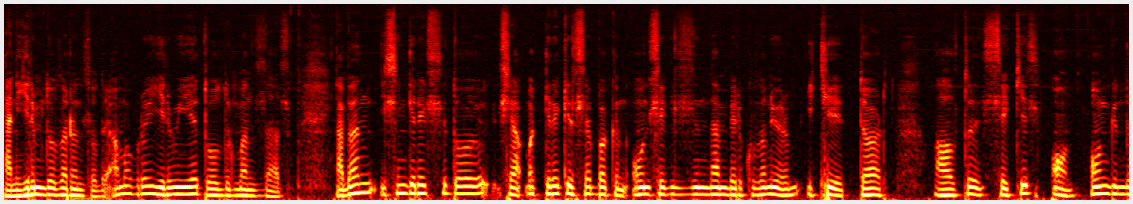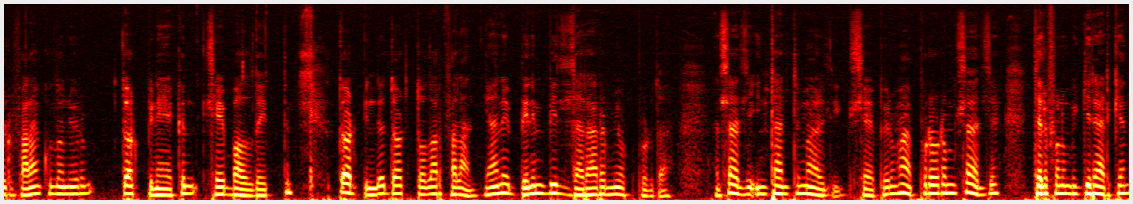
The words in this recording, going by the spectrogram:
Yani 20 dolarınız oluyor. Ama burayı 20'ye doldurmanız lazım. Ya ben işin gerekirse doğru şey yapmak gerekirse bakın 18'inden beri kullanıyorum. 2 4 6 8 10 10 gündür falan kullanıyorum. 4000'e yakın şey balda ettim. 4000'de 4 dolar falan. Yani benim bir zararım yok burada. Sadece internetimi har- şey yapıyorum. Ha programı sadece telefonumu girerken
